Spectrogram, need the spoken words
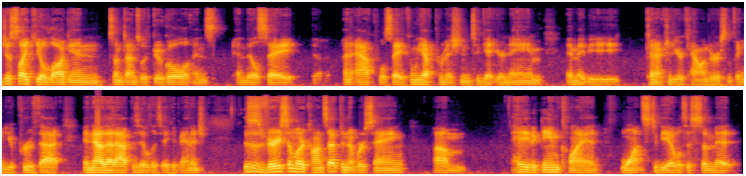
just like you'll log in sometimes with Google and and they'll say an app will say, "Can we have permission to get your name and maybe connection to your calendar or something, and you approve that, and now that app is able to take advantage. This is a very similar concept in that we're saying, um, hey, the game client wants to be able to submit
